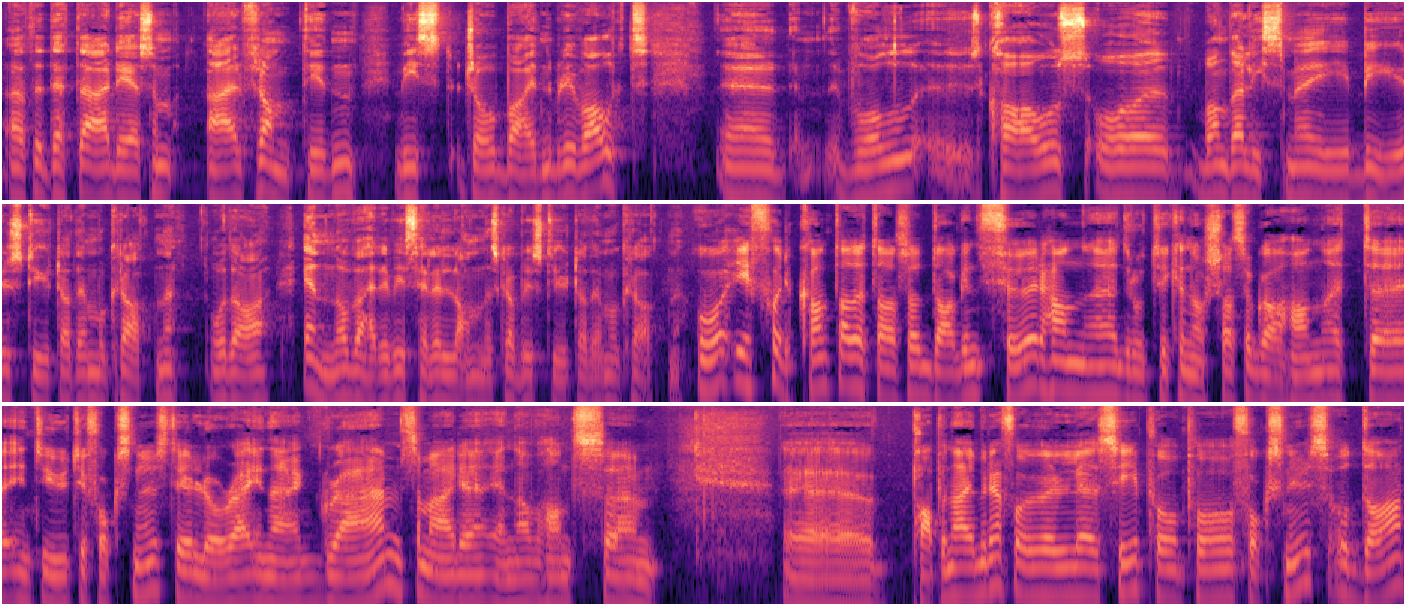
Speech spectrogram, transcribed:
At dette er det som er framtiden hvis Joe Biden blir valgt eh, vold, kaos og vandalisme i byer styrt av demokratene. Og da enda verre hvis hele landet skal bli styrt av demokratene. Og i forkant av dette, altså dagen før han eh, dro til Kenosha, så ga han et intervju til Fox News til Laura Ina Graham, som er en av hans uh, Pappenheimere, får vi vel si, på, på, Fox News. Og da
